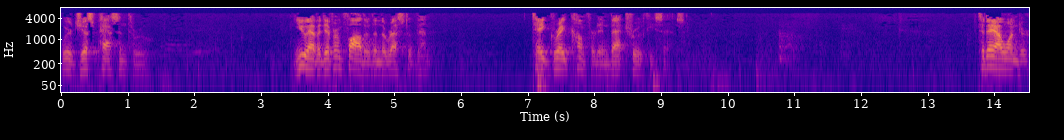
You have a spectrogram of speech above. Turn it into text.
we're just passing through. You have a different father than the rest of them. Take great comfort in that truth, he says. Today I wonder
